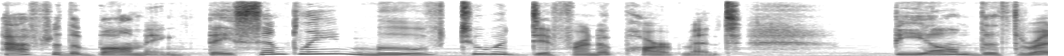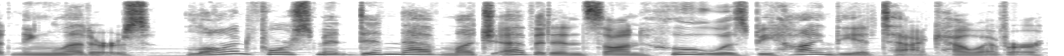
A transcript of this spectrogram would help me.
After the bombing, they simply moved to a different apartment. Beyond the threatening letters, law enforcement didn't have much evidence on who was behind the attack, however.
